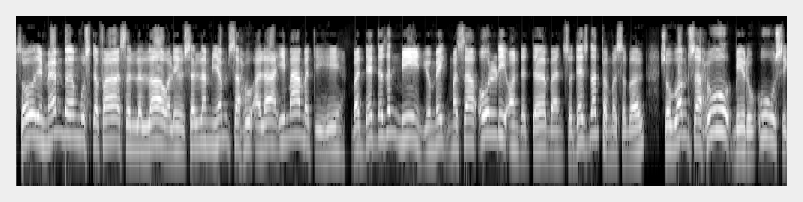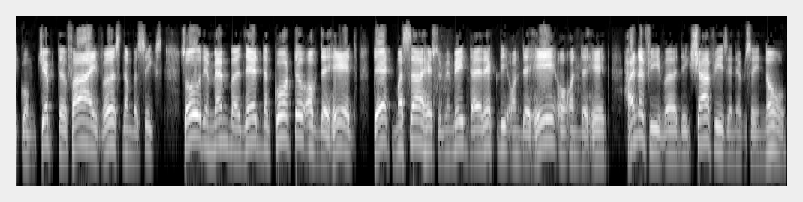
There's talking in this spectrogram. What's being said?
So remember Mustafa sallallahu alayhi wasallam yamsahu ala imamatihi. But that doesn't mean you make masa only on the turban. So that's not permissible. So wamsahu biru'usikum. Chapter 5 verse number 6. So remember that the quarter of the head, that masa has to be made directly on the hair or on the head. Hanafi verdict, Shafis and them say no,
